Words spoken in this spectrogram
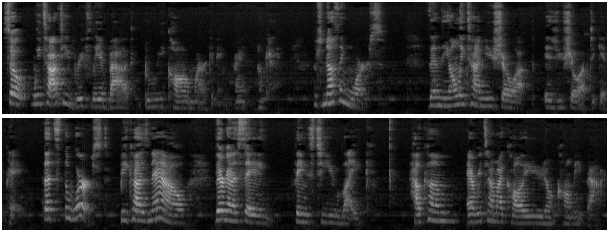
So, we talked to you briefly about booty call marketing, right? Okay. There's nothing worse than the only time you show up is you show up to get paid. That's the worst because now they're going to say things to you like, How come every time I call you, you don't call me back?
